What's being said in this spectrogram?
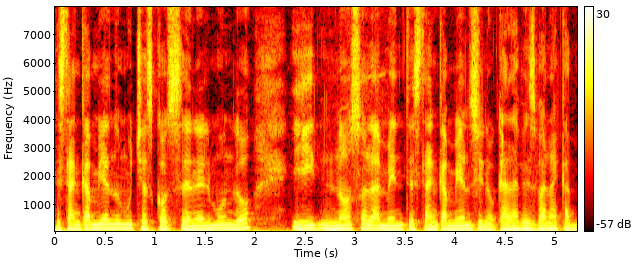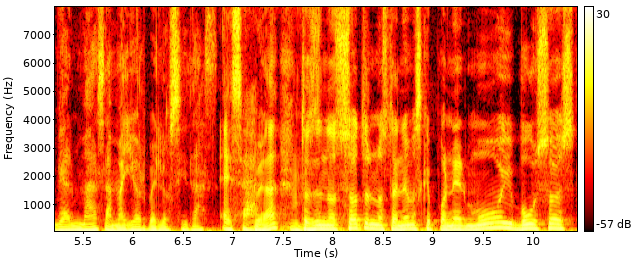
están cambiando muchas cosas en el mundo y no solamente están cambiando, sino cada vez van a cambiar más a mayor velocidad. Exacto. ¿verdad? Entonces nosotros nos tenemos que poner muy buzos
